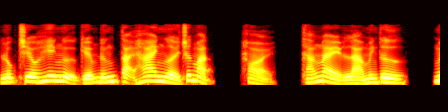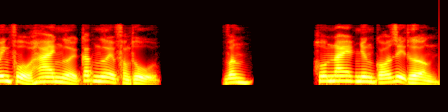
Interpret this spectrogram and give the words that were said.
Lục Triều Hy ngự kiếm đứng tại hai người trước mặt, hỏi, tháng này là Minh Tư, Minh Phổ hai người các ngươi phòng thủ. Vâng. Hôm nay nhưng có gì thường.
